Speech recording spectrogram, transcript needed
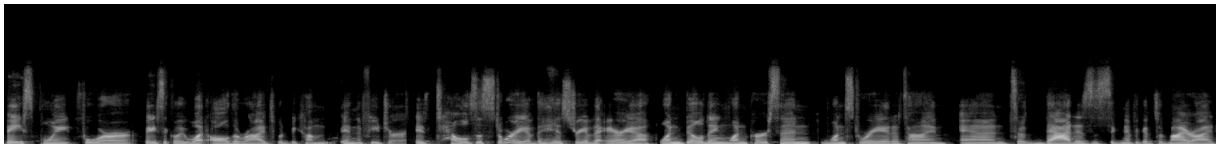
base point for basically what all the rides would become in the future. It tells a story of the history of the area, one building, one person, one story at a time. And so that is the significance of my ride.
